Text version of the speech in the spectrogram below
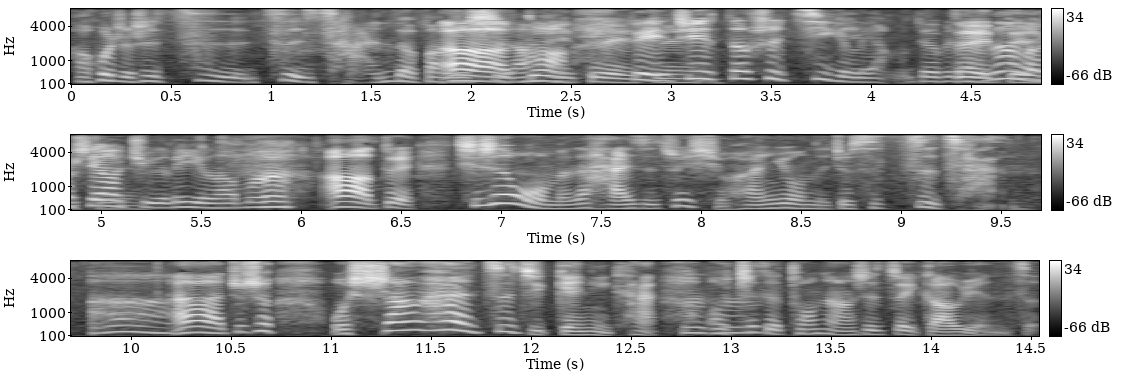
啊，或者是自自残的方式哈，对对对，这都是伎俩，对不对？那老师要举例了吗？啊，对。其实我们的孩子最喜欢用的就是自残啊啊，就是我伤害自己给你看哦，这个通常是最高原则。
